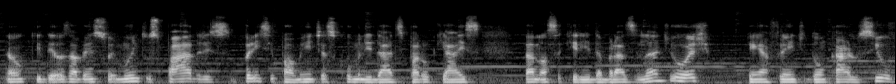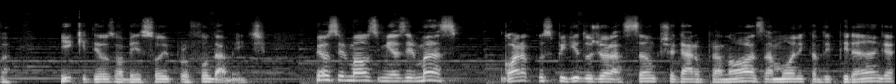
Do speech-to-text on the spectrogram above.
Então, que Deus abençoe muitos padres, principalmente as comunidades paroquiais da nossa querida Brasilândia. E hoje, quem é à frente, Dom Carlos Silva, e que Deus o abençoe profundamente. Meus irmãos e minhas irmãs, agora com os pedidos de oração que chegaram para nós, a Mônica do Ipiranga,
